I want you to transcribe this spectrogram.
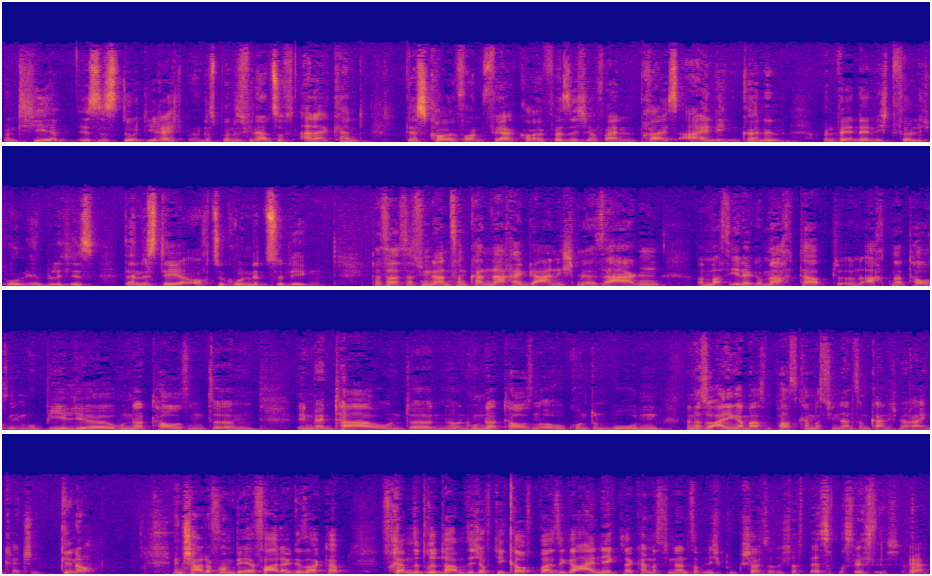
Und hier ist es durch die Rechtsprechung des Bundesfinanzhofs anerkannt, dass Käufer und Verkäufer sich auf einen Preis einigen können. Und wenn der nicht völlig unüblich ist, dann ist der auch zugrunde zu legen. Das heißt, das Finanzamt kann nachher gar nicht mehr sagen, ähm, was ihr da gemacht habt. Ein 800.000 Immobilie, 100.000 ähm, Inventar und äh, 100.000 Euro Grund und Boden. Wenn das so einigermaßen passt, kann das Finanzamt gar nicht mehr reinkrätschen. Genau. Entscheider vom BFH, der gesagt hat, fremde Dritte haben sich auf die Kaufpreise geeinigt, da kann das Finanzamt nicht klugscheißerisch was Besseres Richtig, Ja.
